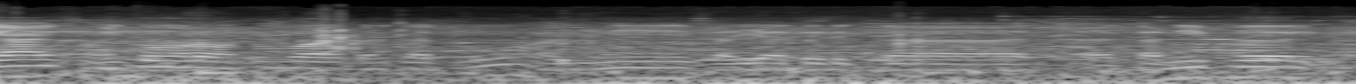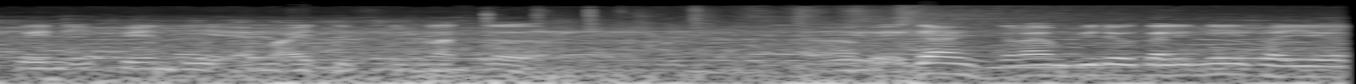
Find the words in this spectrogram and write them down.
Hey guys, Assalamualaikum warahmatullahi wabarakatuh. Hari ni saya ada dekat uh, Carnival event-event di MITC Melaka. Uh, Baik guys, dalam video kali ni saya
